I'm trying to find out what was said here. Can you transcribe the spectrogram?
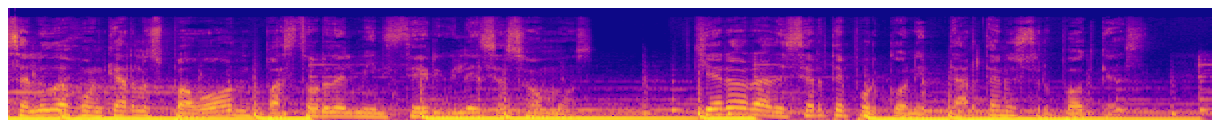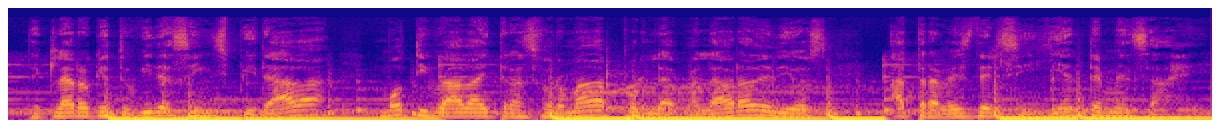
saluda Juan Carlos Pavón, pastor del Ministerio Iglesia Somos. Quiero agradecerte por conectarte a nuestro podcast. Declaro que tu vida sea inspirada, motivada y transformada por la palabra de Dios a través del siguiente mensaje.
